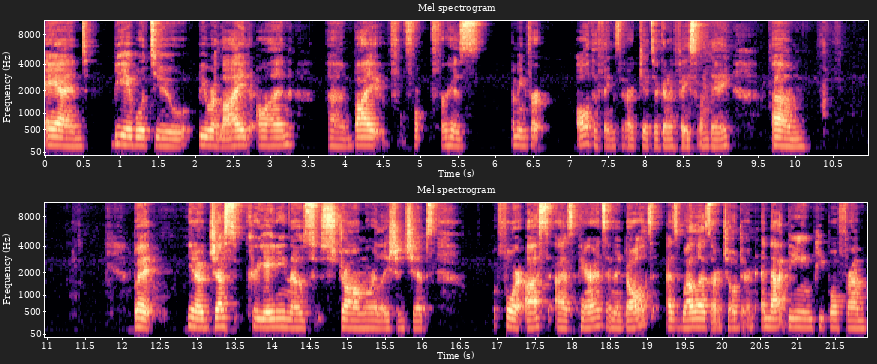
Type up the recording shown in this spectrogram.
and be able to be relied on um, by for, for his i mean for all the things that our kids are going to face one day. Um, but you know just creating those strong relationships for us as parents and adults as well as our children. And that being people from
